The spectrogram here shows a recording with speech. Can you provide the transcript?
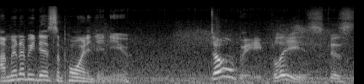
I'm gonna be disappointed in you. Don't be, please, because.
